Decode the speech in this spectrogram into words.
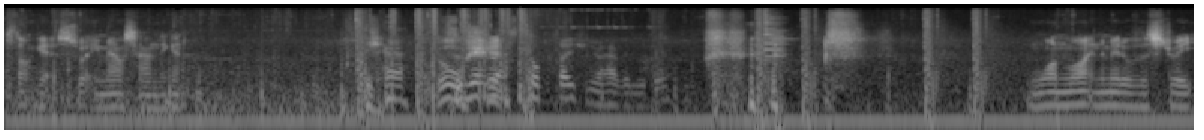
Starting to get a sweaty mouse hand again. Yeah. Oh so shit! That's the conversation you're having, you see? One right in the middle of the street.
